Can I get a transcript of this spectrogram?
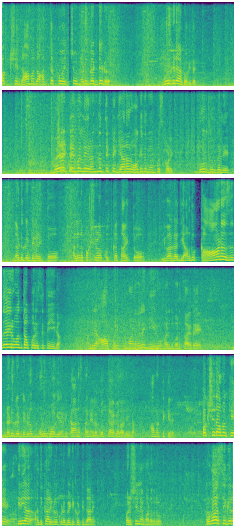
ಪಕ್ಷಿಧಾಮದ ಹತ್ತಕ್ಕೂ ಹೆಚ್ಚು ನಡುಗಡ್ಡೆಗಳು ಮುಳುಗಡೆ ಆಗೋಗಿದೆ. ಬೇರೆ ಟೈಮಲ್ಲಿ ರಂಗನತಿಟ್ಟಿಗೆ ಯಾರು ಹೋಗಿದ್ದು ನೆನಪಿಸ್ಕೊಳ್ಳಿ. ದೂರ ದೂರದಲ್ಲಿ ನಡುಗಡ್ಡೆಗಳಿತ್ತು, ಅಲ್ಲೆಲ್ಲ ಪಕ್ಷಿಗಳ ಕುತ್ಕತ್ತಾ ಇತ್ತು. ಇವಾಗ ಅದು ಯಾವುದು ಕಾಣಿಸದೇ ಇರುವಂಥ ಪರಿಸ್ಥಿತಿ ಈಗ. ಅಂದರೆ ಆ ಪರಿಪ್ರಮಾಣದಲ್ಲಿ ನೀರು ಹರಿದು ಬರ್ತಾ ಇದೆ. ನಡುಗಡ್ಡೆಗಳು ಮುಳುಗೋಗಿದೆ ನೋಡಿ, ಕಾಣಿಸ್ತಾನೆ ಇಲ್ಲ, ಗೊತ್ತೇ ಆಗೋಲ್ಲ ಈಗ. ಆ ಮಟ್ಟಕ್ಕಿದೆ. ಪಕ್ಷಿಧಾಮಕ್ಕೆ ಹಿರಿಯ ಅಧಿಕಾರಿಗಳು ಕೂಡ ಭೇಟಿ ಕೊಟ್ಟಿದ್ದಾರೆ. ಪರಿಶೀಲನೆ ಮಾಡಿದ್ರು. ಪ್ರವಾಸಿಗರ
